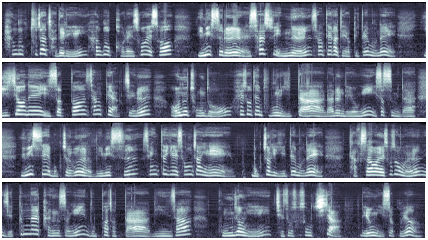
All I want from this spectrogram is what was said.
한국 투자자들이 한국 거래소에서 위믹스를 살 수 있는 상태가 되었기 때문에 이전에 있었던 상패 악재는 어느 정도 해소된 부분이 있다라는 내용이 있었습니다. 위믹스의 목적은 위믹스 생태계 성장의 목적이기 때문에 닥사와의 소송은 이제 끝날 가능성이 높아졌다. 민사 공정위 제소 소송 취하 내용이 있었고요.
